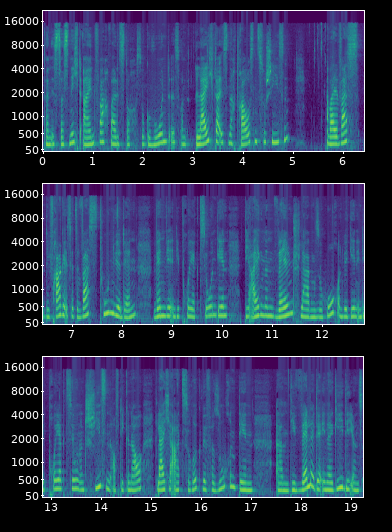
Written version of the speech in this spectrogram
dann ist das nicht einfach, weil es doch so gewohnt ist und leichter ist, nach draußen zu schießen. Weil was, die Frage ist jetzt, was tun wir denn, wenn wir in die Projektion gehen? Die eigenen Wellen schlagen so hoch und wir gehen in die Projektion und schießen auf die genau gleiche Art zurück. Wir versuchen den, ähm, die Welle der Energie, die uns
